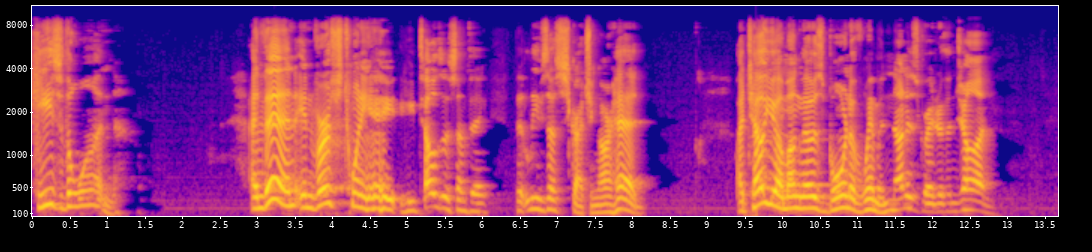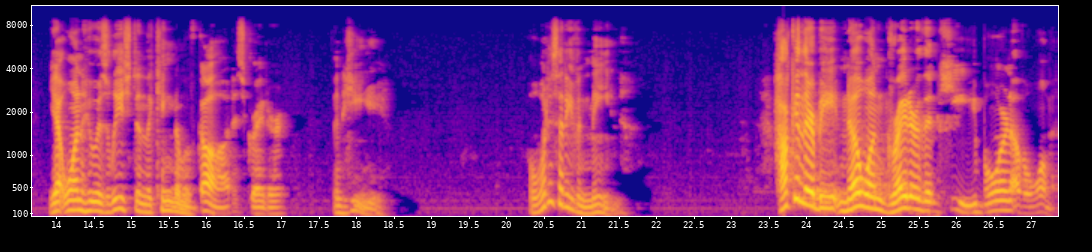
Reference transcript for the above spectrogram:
He's the one. And then in verse 28, he tells us something that leaves us scratching our head. I tell you, among those born of women, none is greater than John. Yet one who is least in the kingdom of God is greater than he. Well, what does that even mean? How can there be no one greater than he born of a woman?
